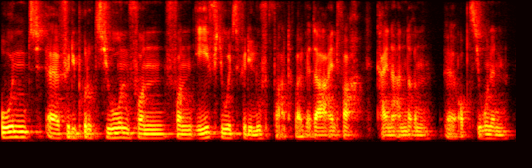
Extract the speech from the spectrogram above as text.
und äh, für die Produktion von, von E-Fuels für die Luftfahrt, weil wir da einfach keine anderen äh, Optionen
